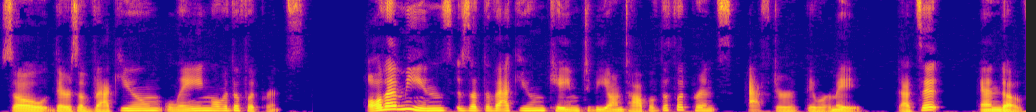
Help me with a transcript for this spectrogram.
So there's a vacuum laying over the footprints. All that means is that the vacuum came to be on top of the footprints after they were made. That's it. End of.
